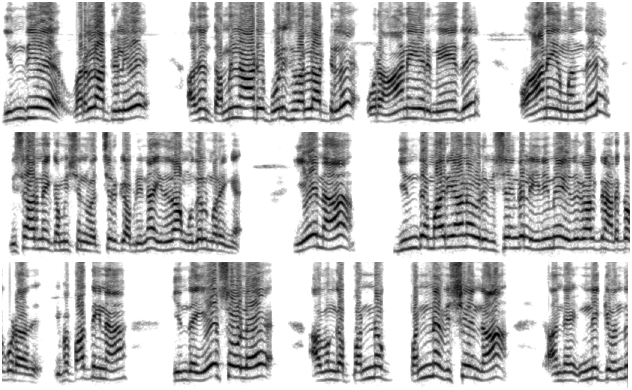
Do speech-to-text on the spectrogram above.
இந்திய வரலாற்றிலேயே அதுவும் தமிழ்நாடு போலீஸ் வரலாற்றில் ஒரு ஆணையர் மீது ஆணையம் வந்து விசாரணை கமிஷன் வச்சிருக்கு அப்படின்னா இதுதான் முதல் முறைங்க. ஏன்னா இந்த மாதிரியான ஒரு விஷயங்கள் இனிமேல் எதிர்காலத்தில் நடக்கக்கூடாது. இப்போ பார்த்தீங்கன்னா இந்த ஏசோல அவங்க பண்ண பண்ண விஷயம்தான் அந்த இன்னைக்கு வந்து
